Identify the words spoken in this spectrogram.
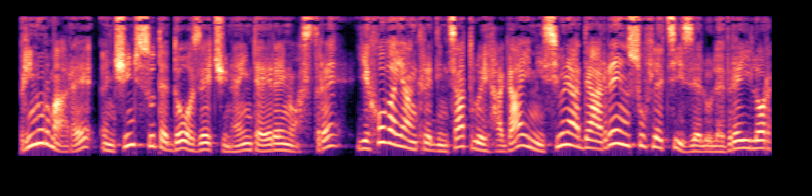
Prin urmare, în 520 înaintea erei noastre, Jehova i-a încredințat lui Hagai misiunea de a reînsufleți zelul evreilor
